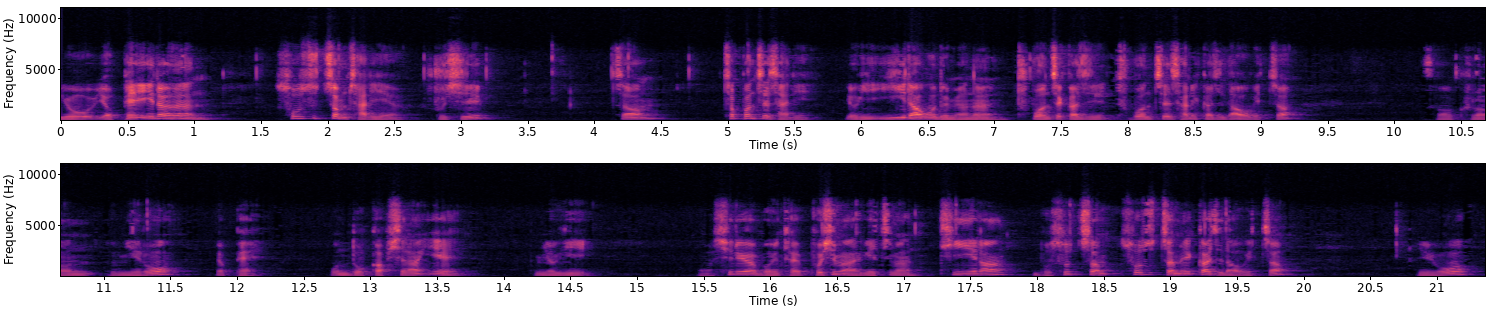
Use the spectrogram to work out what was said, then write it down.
요 옆에 1은 소수점 자리예요. 90점 첫 번째 자리 여기 2라고 넣으면은 두 번째까지 두 번째 자리까지 나오겠죠. 그래서 그런 의미로 옆에 온도 값이랑 1 그럼 여기 어, 시리얼 모니터에 보시면 알겠지만 T랑 뭐 소수점, 소수점 1까지 나오겠죠? 그리고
